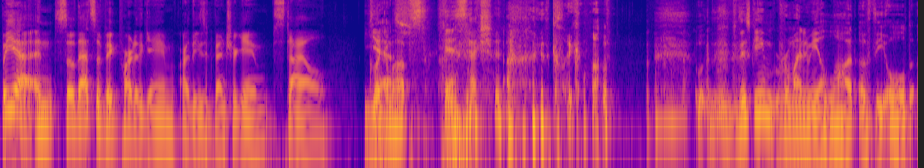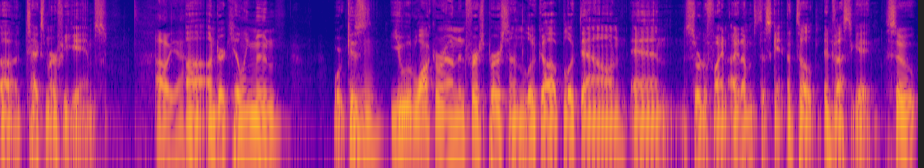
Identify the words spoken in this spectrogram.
but yeah, and so that's a big part of the game are these adventure game style click ups And- section. Click 'em up. this game reminded me a lot of the old uh, Tex Murphy games. Oh yeah. uh, under Killing Moon, because you would walk around in first person, look up, look down, and sort of find items to scan to investigate. So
